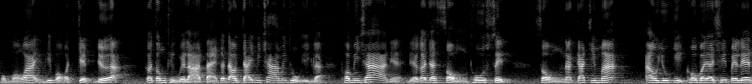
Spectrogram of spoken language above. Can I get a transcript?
ผมมองว่าอย่างที่บอกว่าเจ็บเยอะ ก็ต้องถึงเวลาแต่ก็เดาใจมิชาไม่ถูกอีกแหละพอมิชาเนี่ยเดี๋ยวก็จะส่งทูสิทธิ์ส่งนากาจิมะ เอายูกิโคบายาชิไปเล่น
